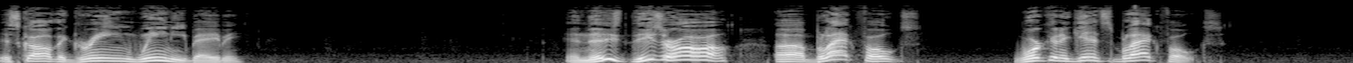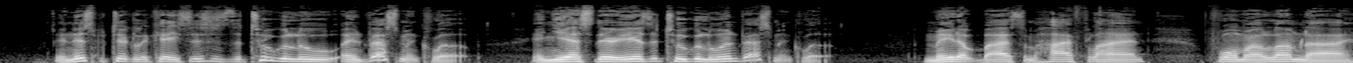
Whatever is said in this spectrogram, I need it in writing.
It's called the green weenie, baby. And these these are all uh, black folks working against black folks. In this particular case, this is the Tougaloo Investment Club. And yes, there is a Tougaloo Investment Club made up by some high flying former alumni,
